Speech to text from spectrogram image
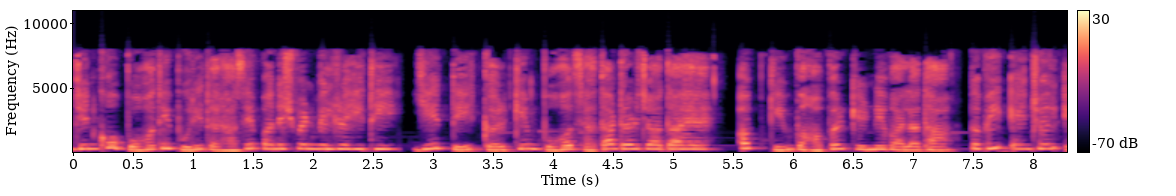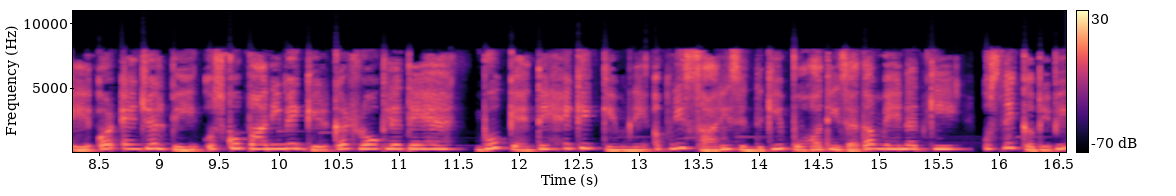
जिनको बहुत ही बुरी तरह से पनिशमेंट मिल रही थी। ये देख कर किम बहुत ज़्यादा डर जाता है। अब किम वहाँ पर गिरने वाला था। तभी एंजल ए और एंजल बी उसको पानी में गिरकर रोक लेते हैं। वो कहते हैं कि किम ने अपनी सारी ज़िंदगी बहुत ही ज़्यादा मेहनत की। उसने कभी भी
